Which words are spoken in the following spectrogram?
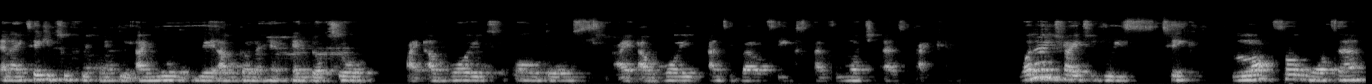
and I take it too frequently, I know where I'm gonna end up. So I avoid all those, I avoid antibiotics as much as I can. What I try to do is take lots of water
